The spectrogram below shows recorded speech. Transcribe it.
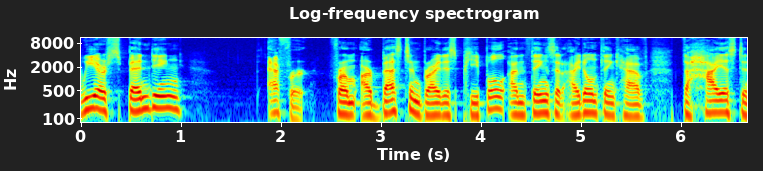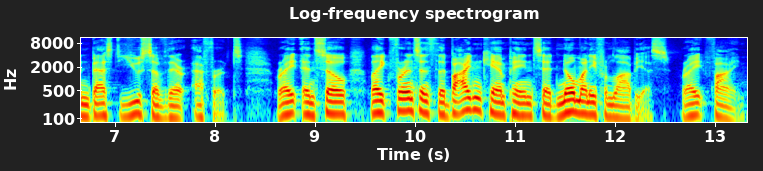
we are spending effort from our best and brightest people on things that I don't think have the highest and best use of their efforts, right? And so, like, for instance, the Biden campaign said no money from lobbyists, right? Fine.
